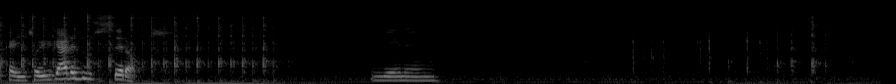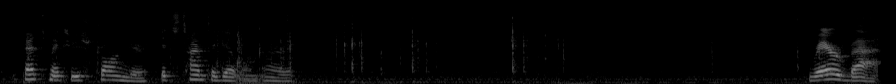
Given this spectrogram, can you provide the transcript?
Okay, so you gotta do sit-ups. Gaming. Pets makes you stronger. It's time to get one. Alright. Rare bat.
